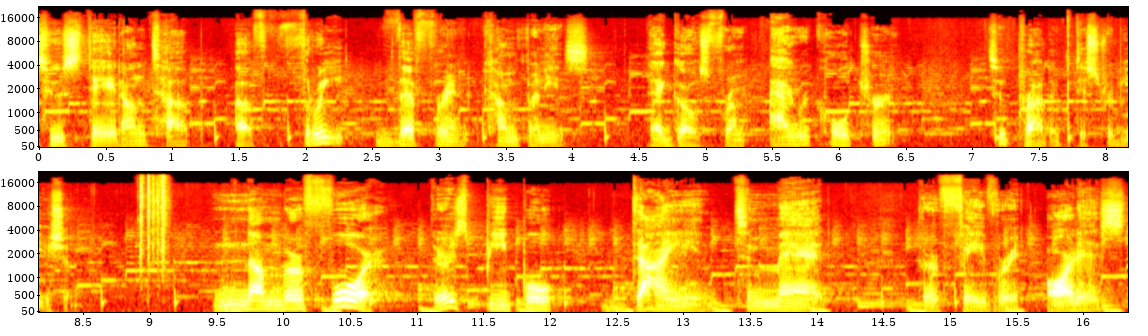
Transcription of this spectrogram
to stay on top of three different companies that goes from agriculture to product distribution. Number four, there's people dying to meet their favorite artist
